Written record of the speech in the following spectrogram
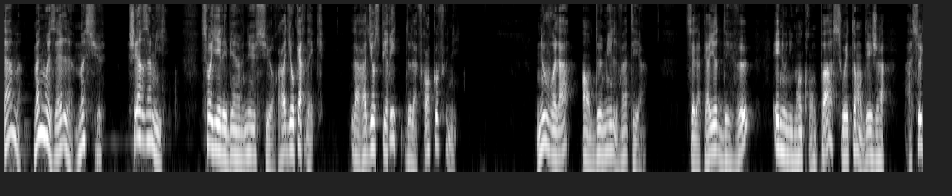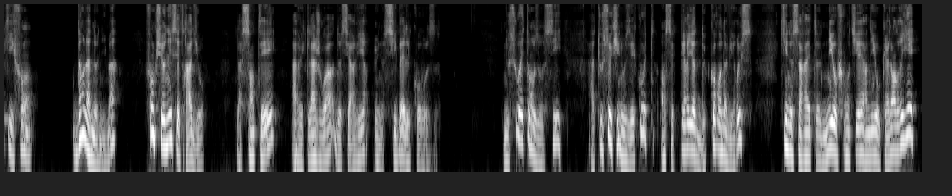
Madame, mademoiselle, monsieur, chers amis, soyez les bienvenus sur Radio Kardec, la radio spirit de la francophonie. Nous voilà en 2021. C'est la période des vœux et nous n'y manquerons pas, souhaitant déjà à ceux qui font, dans l'anonymat, fonctionner cette radio, la santé, avec la joie de servir une si belle cause. Nous souhaitons aussi à tous ceux qui nous écoutent en cette période de coronavirus, qui ne s'arrête ni aux frontières ni au calendrier,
